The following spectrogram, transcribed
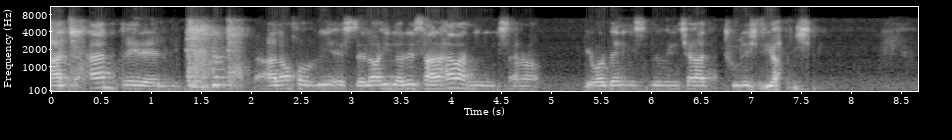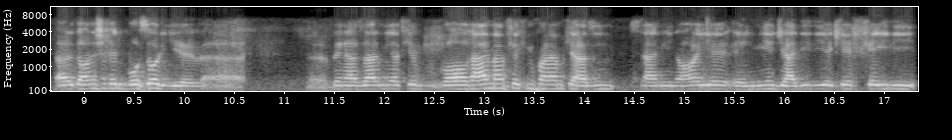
قطعا غیر علمی الان خب یه اصطلاحی داره سر هم هم می‌نویسن یه بار بنویسید ببینید چقدر طولش زیاد میشه. در دانش خیلی بزرگیه و به نظر میاد که واقعا من فکر می‌کنم که از این زمینه های علمی جدیدیه که خیلی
